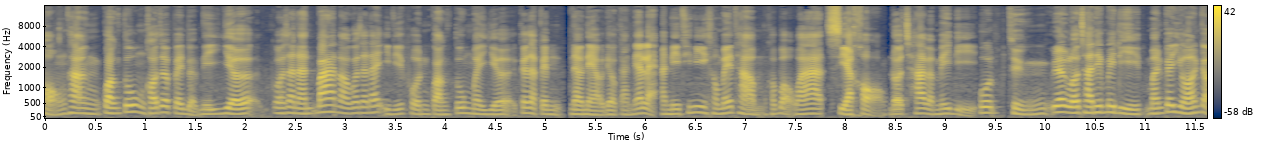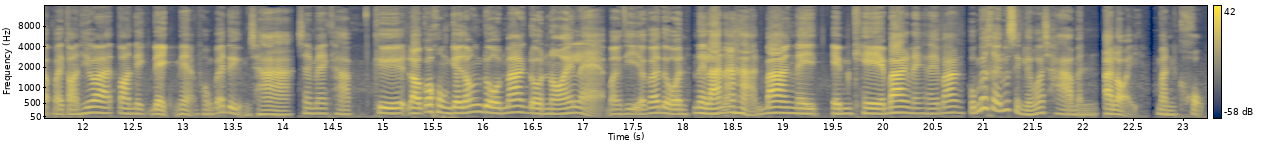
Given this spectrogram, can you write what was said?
ของทางกวางตุ้งเขาจะเป็นแบบนี้เยอะเพราะฉะนั้นบ้านเราก็จะได้อิทธิพลกวางตุ้งมาเยอะ ก็จะเป็นแนวแนวเดียวกันนี่แหละ อันนี้ที่นี่เขาไม่ทำเขาบอกว่าเสียของรสชาติแบบไม่ดี พูดถึงเรื่องรสชาติที่ไม่ดี มันก็ย้อนกลับไปตอนที่ว่าตอนเด็กๆเนี่ยผมก็ดื่มชาใช่ไหมครับคือเราก็คงจะต้องโดนมากโดนน้อยแหละ บางทีเราก็โดนในร้านอาหารบ้างใน MK บ้างในอะไรบ้าง ผมไม่เคยรู้สึกเลยว่าชามันอร่อย มันขม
